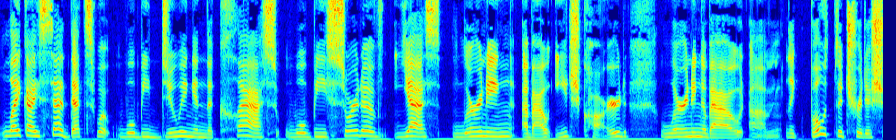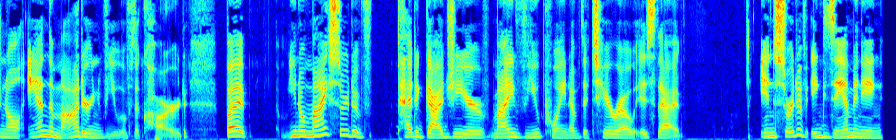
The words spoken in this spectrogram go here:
like I said, that's what we'll be doing in the class. We'll be sort of, yes, learning about each card, learning about um, like both the traditional and the modern view of the card. But, you know, my sort of pedagogy or my viewpoint of the tarot is that in sort of examining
